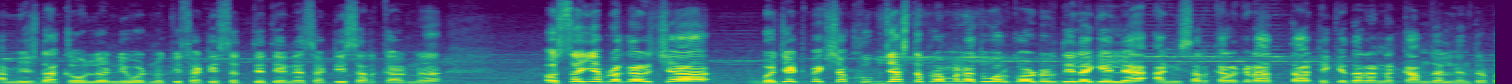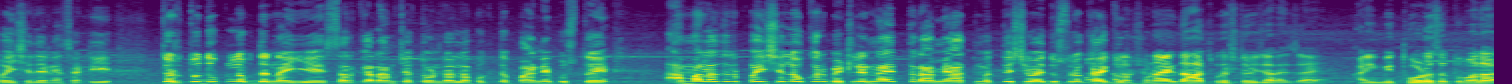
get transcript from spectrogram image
आमिष दाखवलं निवडणुकीसाठी सत्तेत येण्यासाठी सरकारनं असह्य प्रकारच्या बजेटपेक्षा खूप जास्त प्रमाणात वर्क ऑर्डर दिल्या गेल्या आणि सरकारकडे आत्ता ठेकेदारांना काम झाल्यानंतर पैसे देण्यासाठी तरतूद उपलब्ध नाही आहे सरकार आमच्या तोंडाला फक्त पाणी पुसतंय. आम्हाला जर पैसे लवकर भेटले नाहीत तर आम्ही आत्महत्येशिवाय दुसरं काय मला करू पुन्हा एकदा हाच प्रश्न विचारायचा आहे आणि मी थोडंसं तुम्हाला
